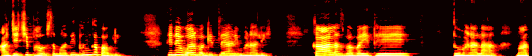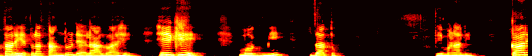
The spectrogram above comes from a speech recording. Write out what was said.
आजीची भाव समाधी भंग पावली. तिने वर बघितले आणि म्हणाली का आलास बाबा इथे तो म्हणाला म्हातारे तुला तांदूळ द्यायला आलो आहे. हे घे. मग मी जातो. ती म्हणाली का रे?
